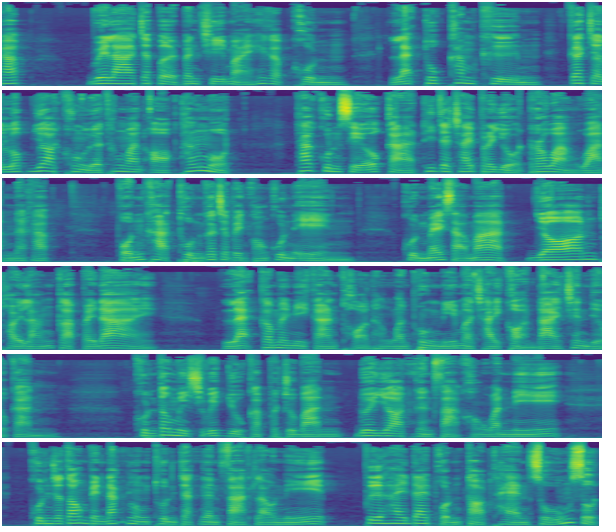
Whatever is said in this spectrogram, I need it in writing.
ครับ เวลาจะเปิดบัญชีใหม่ให้กับคุณ และทุกค่ำคืนก็จะลบยอดคงเหลือทั้งวันออกทั้งหมด ถ้าคุณเสียโอกาสที่จะใช้ประโยชน์ระหว่างวันนะครับ ผลขาดทุนก็จะเป็นของคุณเอง คุณไม่สามารถย้อนถอยหลังกลับไปได้ และก็ไม่มีการถอนของวันพรุ่งนี้มาใช้ก่อนได้เช่นเดียวกัน คุณต้องมีชีวิตอยู่กับปัจจุบันด้วยยอดเงินฝากของวันนี้ คุณจะต้องเป็นนักลงทุนจากเงินฝากเหล่านี้ เพื่อให้ได้ผลตอบแทนสูงสุด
